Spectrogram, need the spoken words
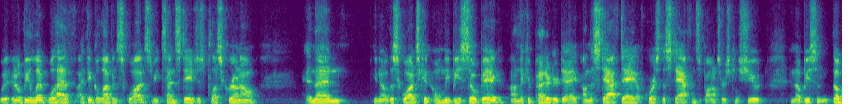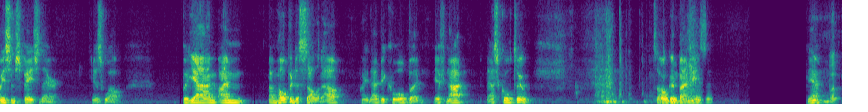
it'll be. We'll have, I think, 11 squads to be 10 stages plus chrono, and then you know the squads can only be so big on the competitor day. On the staff day, of course, the staff and sponsors can shoot, and there'll be some, there'll be some space there as well. But yeah, I'm, I'm, I'm hoping to sell it out. Like, that'd be cool. But if not, that's cool too. It's all What good by me. Is it? Yeah. But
